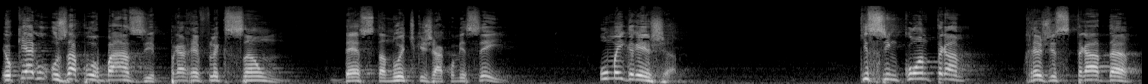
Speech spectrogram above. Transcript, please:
Eu quero usar por base para a reflexão desta noite que já comecei, uma igreja que se encontra registrada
